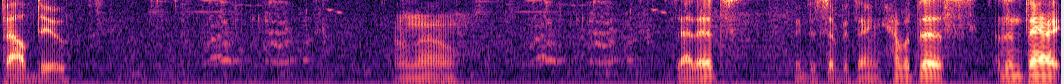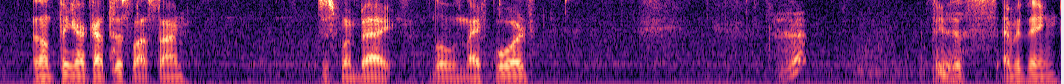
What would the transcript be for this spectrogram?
valve do? I don't know. Is that it? I think that's everything. How about this? I didn't think I, I don't think I got this last time. Just went back. Little knife board. I think that's everything.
